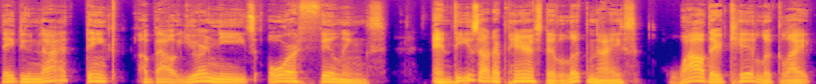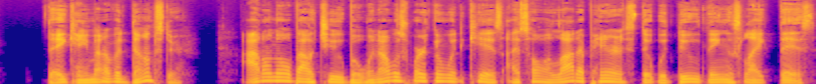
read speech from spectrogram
They do not think about your needs or feelings. And these are the parents that look nice while their kid look like they came out of a dumpster. I don't know about you, but when I was working with kids, I saw a lot of parents that would do things like this.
